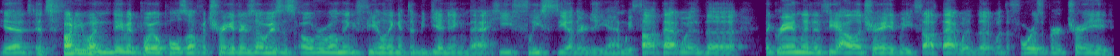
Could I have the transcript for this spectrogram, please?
Yeah, it's funny when David Poile pulls off a trade. There's always this overwhelming feeling at the beginning that he fleeced the other GM. We thought that with the the Granlund and Fiala trade. We thought that with the with the Forsberg trade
